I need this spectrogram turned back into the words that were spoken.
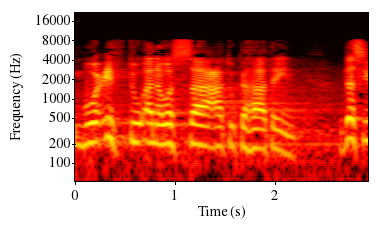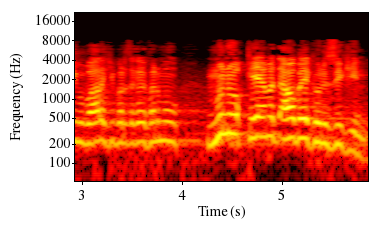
بوعثت أنا والساعة كهاتين. دسي مبارك برزك فرمو منو قيامة أهو بيكو نزيكين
